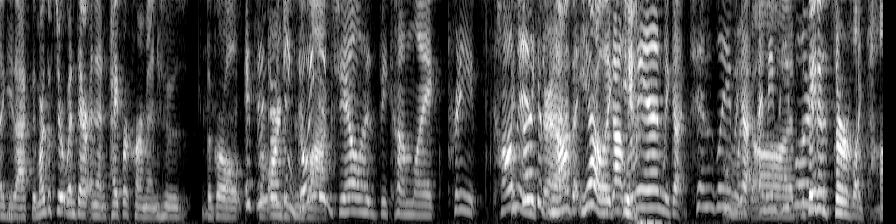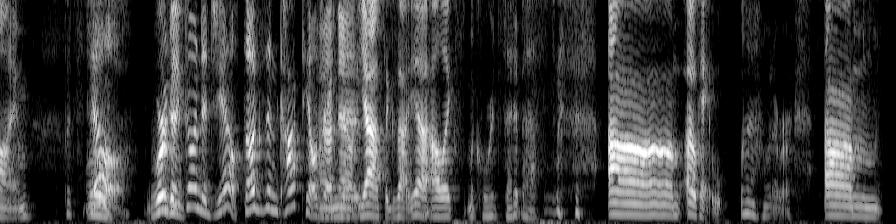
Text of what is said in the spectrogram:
Exactly. Martha Stewart went there, and then Piper Kerman, who's the girl. It's from Orange is interesting. Going Black. to jail has become like pretty common. I feel like it's thread. not that. Yeah, like we got yeah. Luann, we got Tinsley, Oh we got. I mean, people But they didn't serve like time. but still, We're we're gonna- just going to jail. Thugs in cocktail dresses. Yes, exactly. Yeah, Alex McCord said it best. um. Okay. Whatever. Um.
